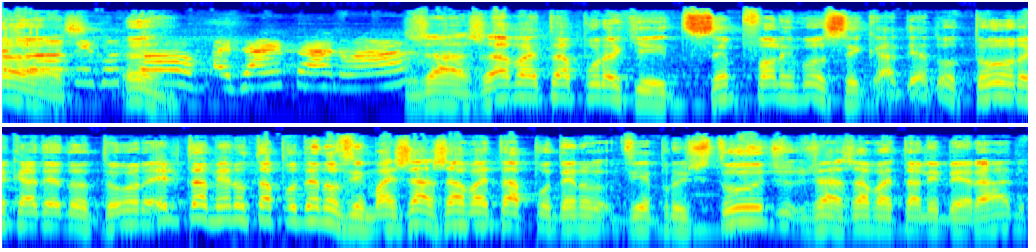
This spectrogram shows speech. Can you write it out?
abraço. meu amigo Ah. Tom? Vai já entrar no ar? Já já vai estar por aqui. Sempre falo em você. Cadê a doutora? Cadê a doutora? Ele também não está podendo vir, mas já já vai estar podendo vir para o estúdio, já já vai estar liberado.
